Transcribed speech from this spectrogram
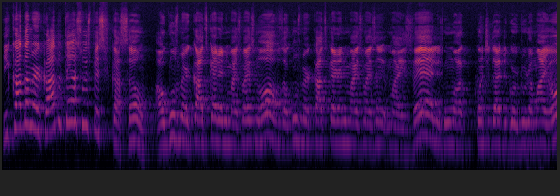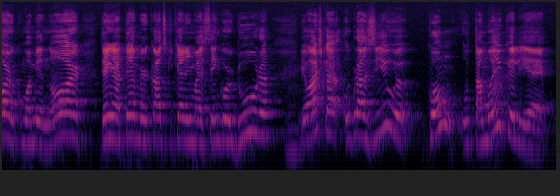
E cada mercado tem a sua especificação. Alguns mercados querem animais mais novos, alguns mercados querem animais mais, mais velhos, com uma quantidade de gordura maior, com uma menor. Tem até mercados que querem animais sem gordura. Eu acho que a, o Brasil, com o tamanho que ele é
